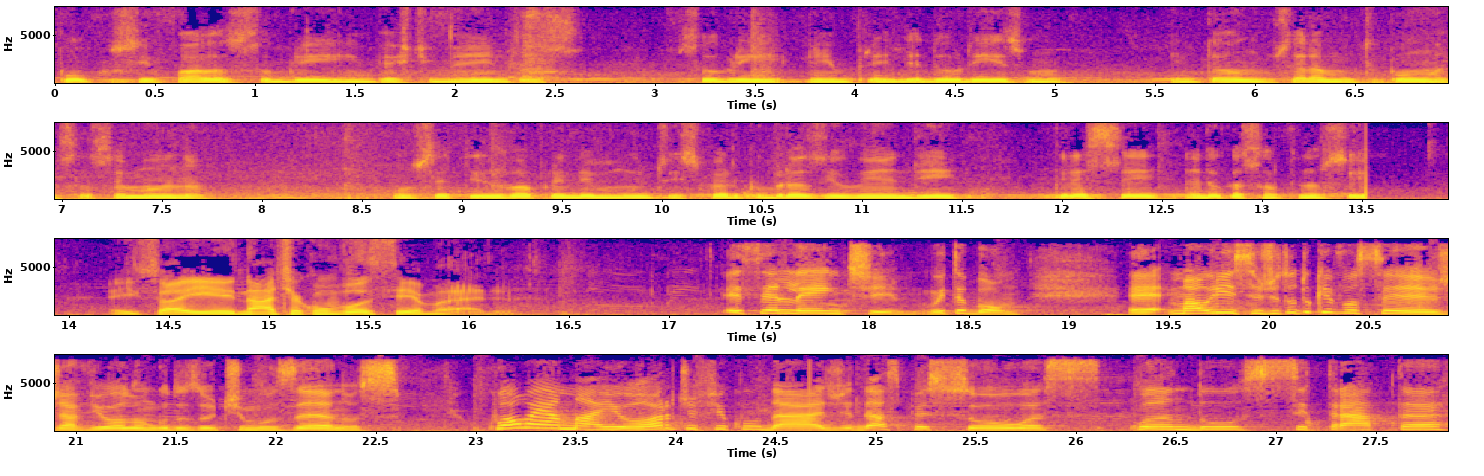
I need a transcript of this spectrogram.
pouco se fala sobre investimentos, sobre empreendedorismo. Então será muito bom essa semana com certeza vai aprender muito e espero que o Brasil venha de crescer na educação financeira. É isso aí, Nath, é com você, mano. Excelente, muito bom. É, Maurício, de tudo que você já viu ao longo dos últimos anos, qual é a maior dificuldade das pessoas quando se trata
